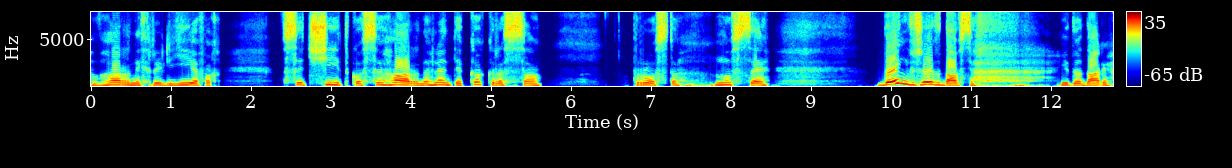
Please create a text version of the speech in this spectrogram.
В гарних рельєфах. Все чітко, все гарно. Гляньте, яка краса. Просто, ну все. День вже вдався. Іду далі.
